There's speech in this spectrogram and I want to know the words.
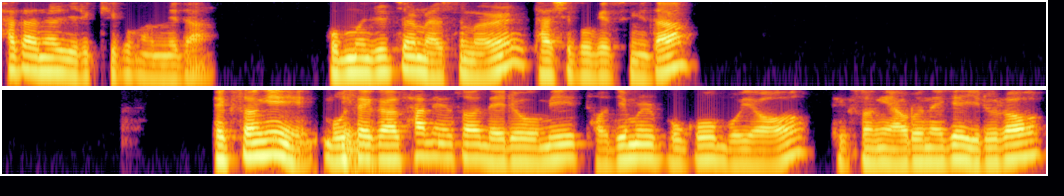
사단을 일으키고 맙니다. 본문 1절 말씀을 다시 보겠습니다. 백성이 모세가 산에서 내려옴이 더딤을 보고 모여 백성이 아론에게 이르러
